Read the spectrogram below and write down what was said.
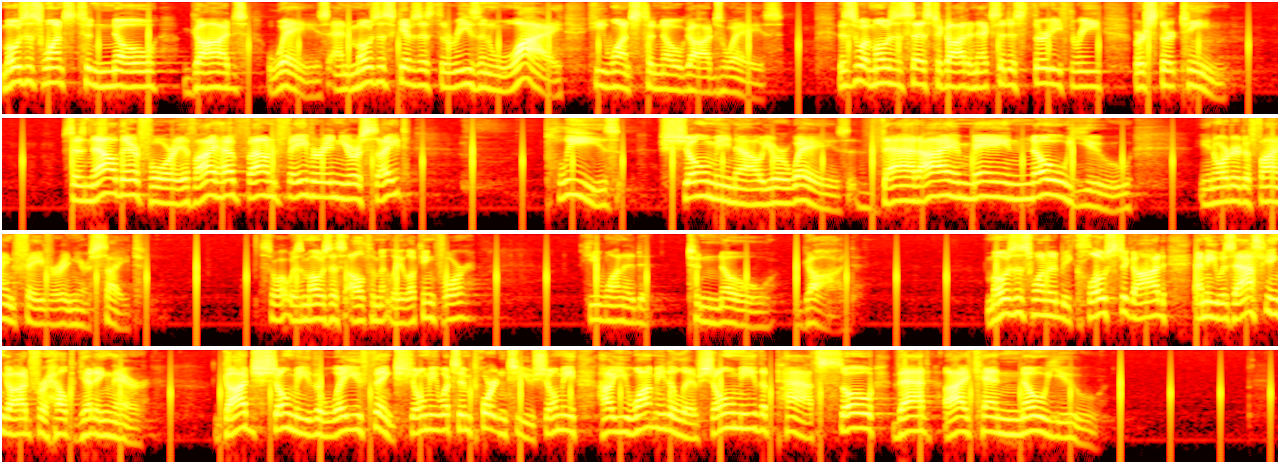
Moses wants to know God's ways, and Moses gives us the reason why he wants to know God's ways. This is what Moses says to God in Exodus 33, verse 13. It says, Now therefore, if I have found favor in your sight, please show me now your ways, that I may know you in order to find favor in your sight. So, what was Moses ultimately looking for? He wanted to know God. Moses wanted to be close to God, and he was asking God for help getting there. God, show me the way you think. Show me what's important to you. Show me how you want me to live. Show me the path so that I can know you.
